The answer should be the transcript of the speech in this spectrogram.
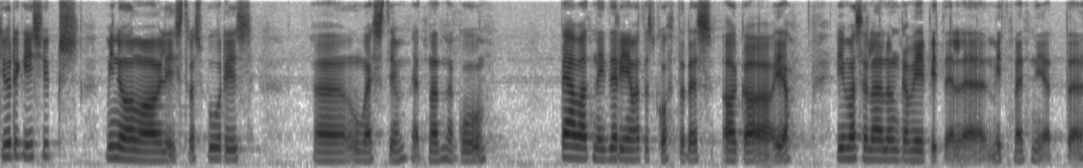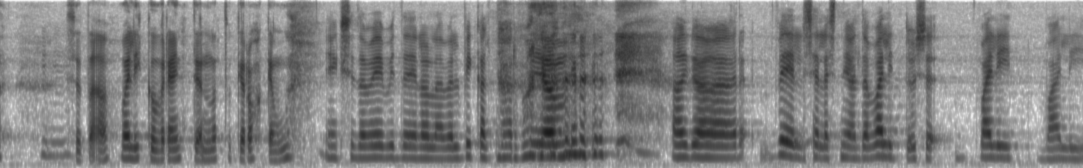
Türgis üks, minu oma oli Strasbourgis uh, uuesti, et nad nagu peavad neid erinevates kohtades, aga jah, viimasel ajal on ka veebi teel mitmed, nii et -hmm. Seda valikuvarianti on natuke rohkem. eks seda veebi teel ole veel pikalt, ma arvan aga veel sellest nii-öelda valitus, vali, vali,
